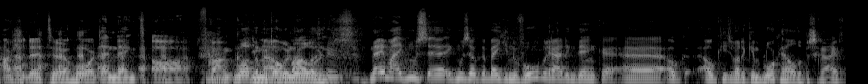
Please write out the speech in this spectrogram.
Als je dit uh, hoort en denkt, oh Frank, wat je moet ophouden nu. Nee, maar ik moest, uh, ik moest ook een beetje in de voorbereiding denken. Uh, ook, ook iets wat ik in Bloghelden beschrijf.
